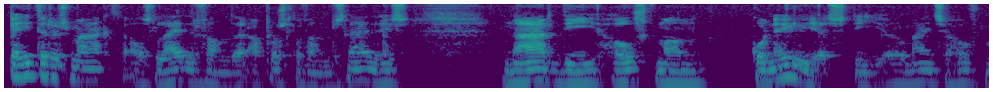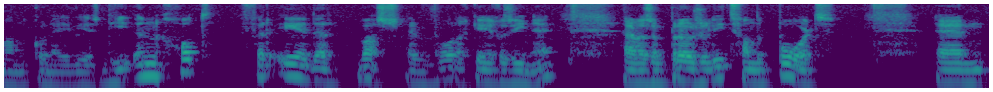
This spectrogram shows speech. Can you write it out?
Petrus maakt als leider van de apostelen van de besnijdenis. Naar die hoofdman Cornelius, die Romeinse hoofdman Cornelius, die een God vereerder was. Hebben we vorige keer gezien. Hè? Hij was een proseliet van de poort. En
